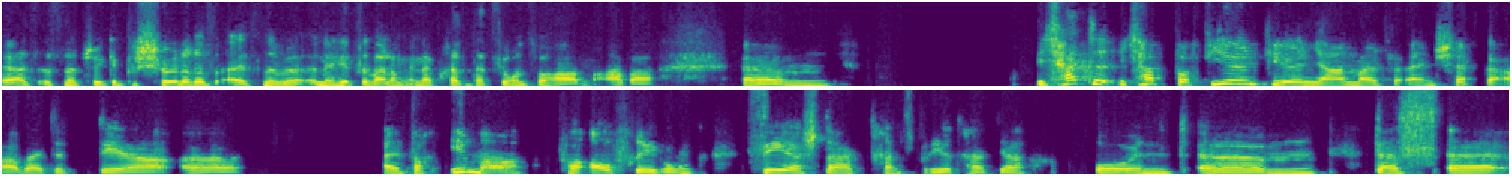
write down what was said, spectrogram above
Ja, es ist natürlich, gibt es Schöneres, als eine, eine Hitzewallung in der Präsentation zu haben, aber ähm, ich hatte, ich habe vor vielen, vielen Jahren mal für einen Chef gearbeitet, der äh, einfach immer vor Aufregung sehr stark transpiriert hat, ja. Und ähm, das äh,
